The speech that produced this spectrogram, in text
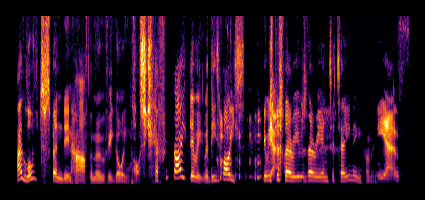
I loved spending half the movie going, "What's Jeffrey Wright doing with his voice?" It was Yeah. just very, it was very entertaining for me. Yes.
